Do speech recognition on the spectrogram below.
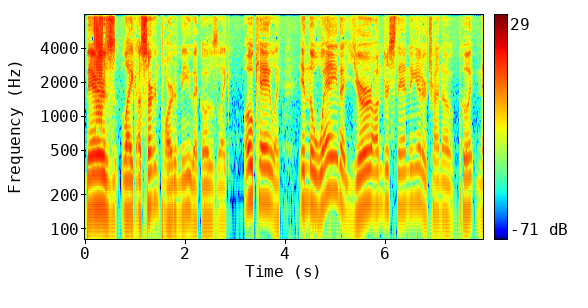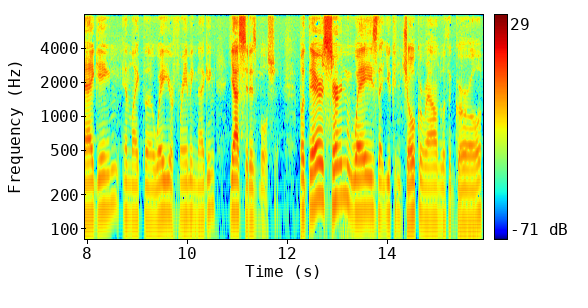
There's like a certain part of me that goes like okay like in the way that you're understanding it or trying to put negging in like the way you're framing negging, yes it is bullshit. But there's certain ways that you can joke around with a girl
